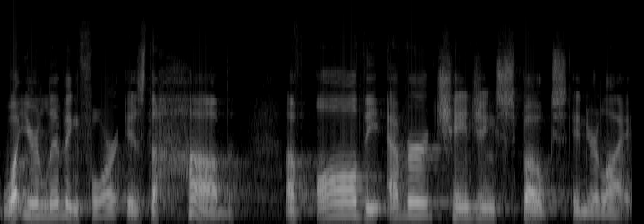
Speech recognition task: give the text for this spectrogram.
What you're living for is the hub of all the ever changing spokes in your life.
